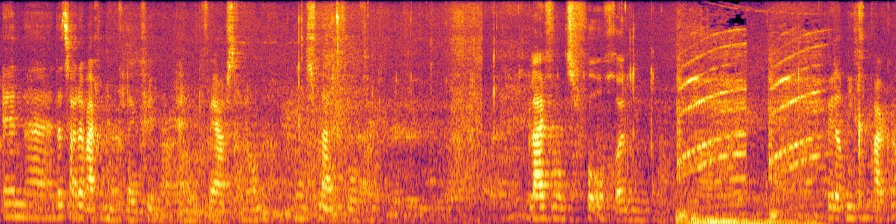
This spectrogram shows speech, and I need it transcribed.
En uh, dat zouden wij gewoon heel erg leuk vinden. En voor jou is het ons blijven volgen. Blijf ons volgen. Wil je dat niet gebruiken?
